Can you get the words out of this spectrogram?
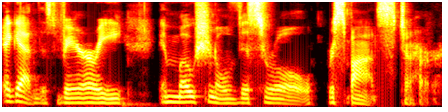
again this very emotional, visceral response to her.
